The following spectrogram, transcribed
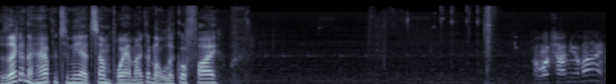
Is that gonna happen to me at some point? Am I gonna liquefy? What's on your mind?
